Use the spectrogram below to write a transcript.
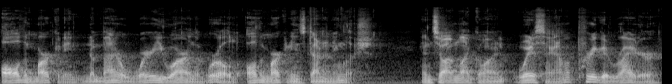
all the marketing, no matter where you are in the world, all the marketing is done in English. And so I'm like going, wait a second, I'm a pretty good writer,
